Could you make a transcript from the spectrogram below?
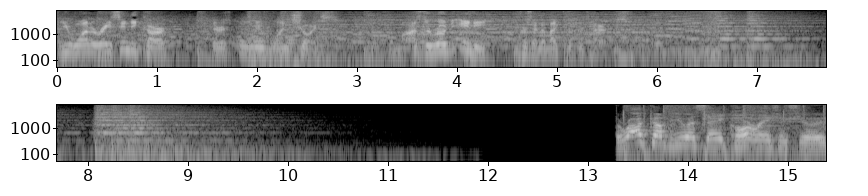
If you want to race IndyCar, there is only one choice. The Mazda Road to Indy, presented by Cooper Tires. The ROK Cup USA Kart Racing Series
